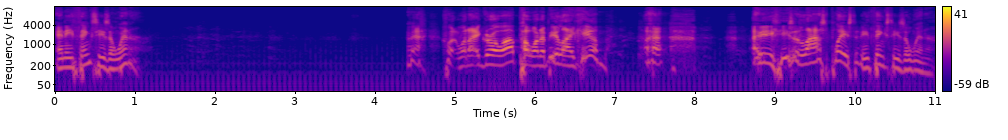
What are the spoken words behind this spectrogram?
And he thinks he's a winner. When I grow up, I want to be like him. I mean, he's in last place and he thinks he's a winner.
